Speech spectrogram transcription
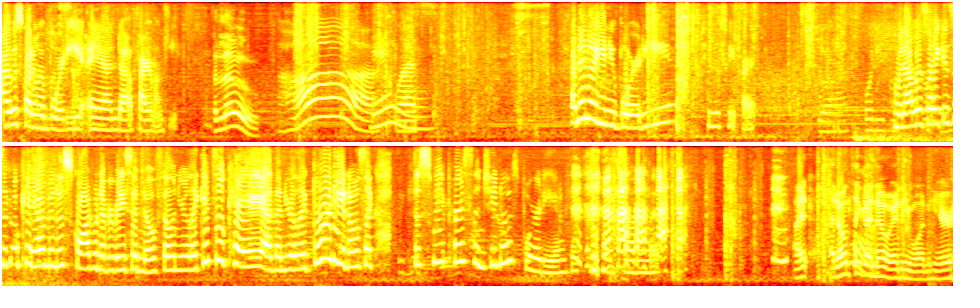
I was squatting with Bordy and uh, Fire Monkey. Hello. Ah. Yeah. Bless. I didn't know you knew Bordy. She's a sweetheart. Yeah. Forty. When I was like, "Is it okay? I'm in a squad." When everybody said no, fill, and you're like, "It's okay," and then you're like, "Bordy," and I was like, "The sweet person, she knows Bordy." I was like, I'm squatting with." I I don't think I know anyone here.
